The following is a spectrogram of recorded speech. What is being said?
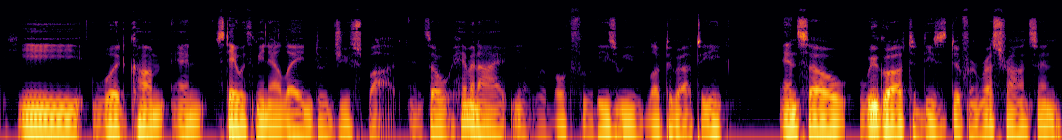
he would come and stay with me in LA and do JuiceBot. And so him and I, you know, we're both foodies. We love to go out to eat. And so we go out to these different restaurants and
